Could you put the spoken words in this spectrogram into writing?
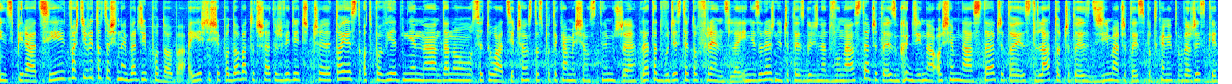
inspiracji, właściwie to, co się najbardziej podoba. A jeśli się podoba, to trzeba też wiedzieć, czy to jest odpowiednie na daną sytuację. Często spotykamy się z tym, że lata 20 to frędzle i niezależnie, czy to jest godzina 12, czy to jest godzina 18, czy to jest lato, czy to jest zima, czy to jest spotkanie towarzyskie,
